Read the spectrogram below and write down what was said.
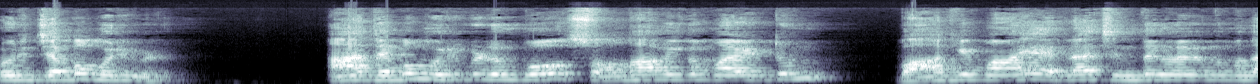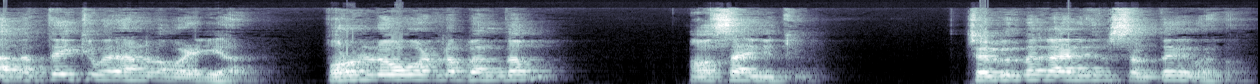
ഒരു ജപം ഉരുവിടും ആ ജപം ഉരുവിടുമ്പോൾ സ്വാഭാവികമായിട്ടും ബാഹ്യമായ എല്ലാ ചിന്തകളിൽ നിന്നും അത് അകത്തേക്ക് വരാനുള്ള വഴിയാണ്. പുറം ലോകമായിട്ടുള്ള ബന്ധം അവസാനിക്കും. ചൊല്ലുന്ന കാര്യത്തിൽ ശ്രദ്ധ വേണം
